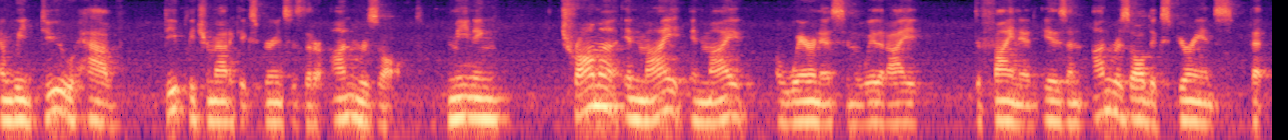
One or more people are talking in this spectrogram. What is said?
and we do have deeply traumatic experiences that are unresolved, meaning trauma in my in my awareness and the way that I define it is an unresolved experience that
